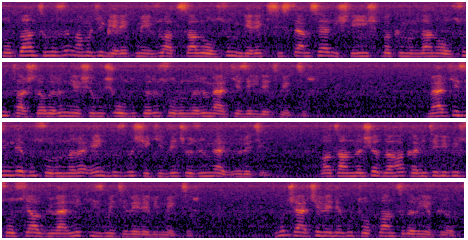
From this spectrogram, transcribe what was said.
Toplantımızın amacı gerek mevzuatsal olsun gerek sistemsel işleyiş bakımından olsun taşraların yaşamış oldukları sorunları merkeze iletmektir. Merkezinde bu sorunlara en hızlı şekilde çözümler üretip, vatandaşa daha kaliteli bir sosyal güvenlik hizmeti verebilmektir. Bu çerçevede bu toplantıları yapıyoruz.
